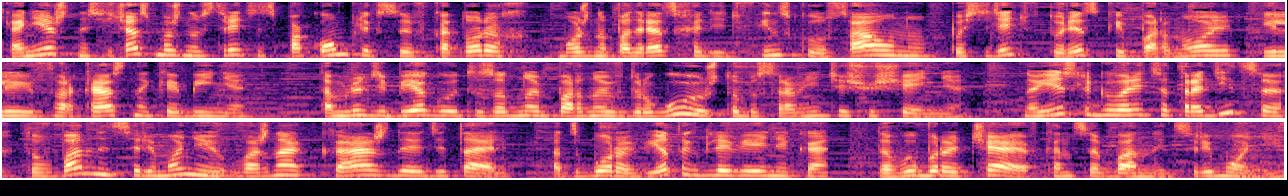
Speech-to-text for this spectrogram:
Конечно, сейчас можно встретить спа-комплексы, в которых можно подряд сходить в финскую сауну, посидеть в турецкой парной или в инфракрасной кабине. Там люди бегают из одной парной в другую, чтобы сравнить ощущения. Но если говорить о традициях, то в банной церемонии важна каждая деталь. От сбора веток для веника до выбора чая в конце банной церемонии.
